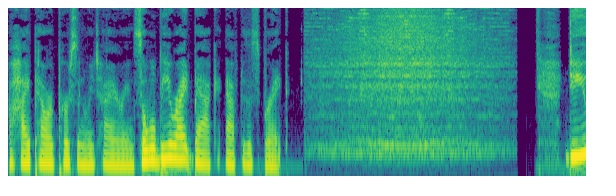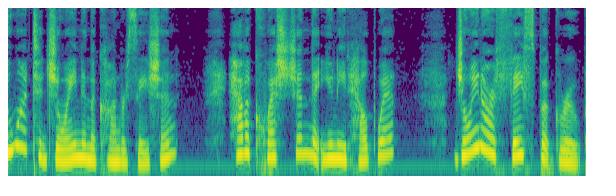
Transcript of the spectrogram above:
a high powered person retiring. So we'll be right back after this break. Do you want to join in the conversation? Have a question that you need help with? Join our Facebook group.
